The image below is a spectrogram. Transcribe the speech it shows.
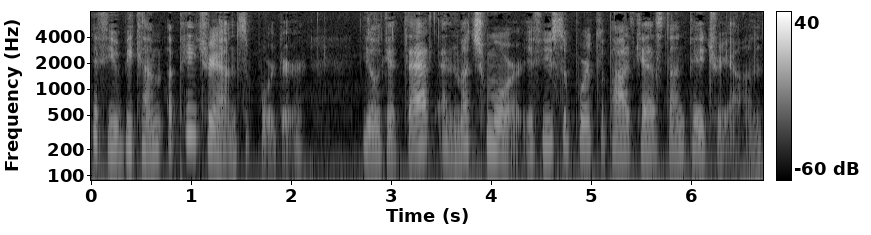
if you become a Patreon supporter. You'll get that and much more if you support the podcast on Patreon,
